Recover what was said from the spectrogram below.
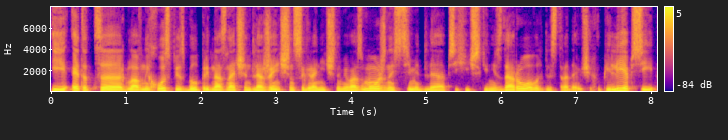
И этот э, главный хоспис был предназначен для женщин с ограниченными возможностями, для психически нездоровых, для страдающих эпилепсией,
